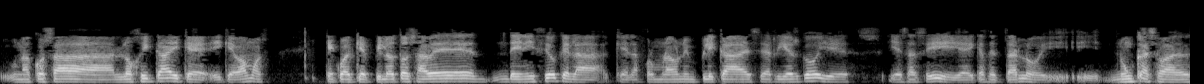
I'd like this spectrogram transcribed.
una cosa lógica y que, y que vamos, que cualquier piloto sabe de inicio que la, que la Fórmula 1 implica ese riesgo y es, y es así y hay que aceptarlo y, y nunca se va a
